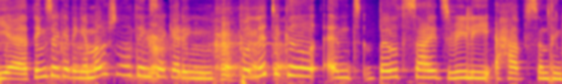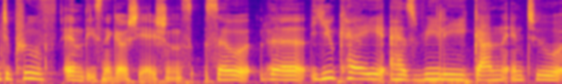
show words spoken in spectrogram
Yeah, things are getting emotional, things Yeah. are getting political, and both sides really have something to prove in these negotiations. So the UK has really gone into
